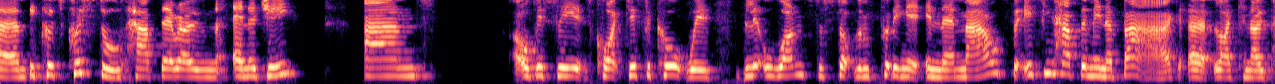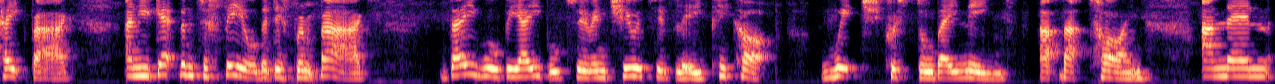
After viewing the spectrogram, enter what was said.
um, because crystals have their own energy. And obviously it's quite difficult with little ones to stop them putting it in their mouths. But if you have them in a bag uh, like an opaque bag and you get them to feel the different bags they will be able to intuitively pick up which crystal they need at that time. And then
